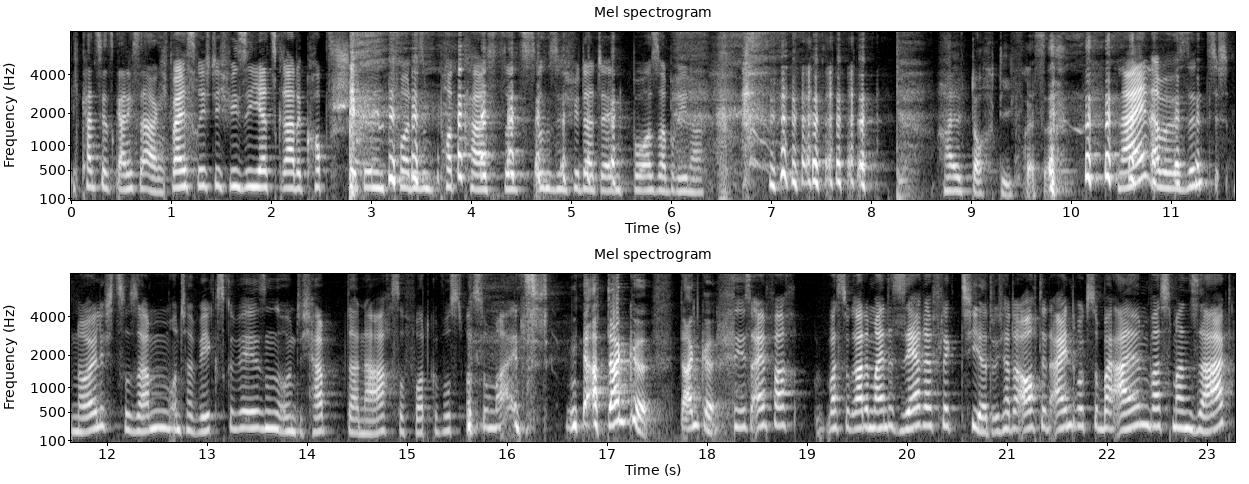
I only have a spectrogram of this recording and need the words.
ich kann es jetzt gar nicht sagen. Ich weiß richtig, wie sie jetzt gerade kopfschüttelnd vor diesem Podcast sitzt und sich wieder denkt, boah, Sabrina. halt doch die Fresse. Nein, aber wir sind neulich zusammen unterwegs gewesen und ich habe danach sofort gewusst, was du meinst. Ja, danke, danke. Sie ist einfach, was du gerade meintest, sehr reflektiert. Und ich hatte auch den Eindruck, so bei allem, was man sagt,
